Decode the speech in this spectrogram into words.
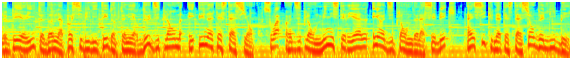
Le PEI te donne la possibilité d'obtenir deux diplômes et une attestation, soit un diplôme ministériel et un diplôme de la CEBIC, ainsi qu'une attestation de l'IB.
